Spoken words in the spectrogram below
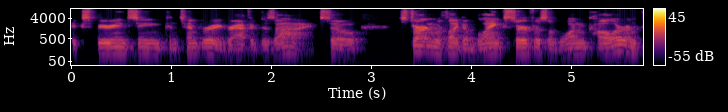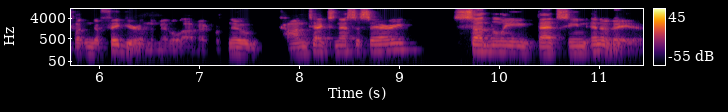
experiencing contemporary graphic design. So, starting with like a blank surface of one color and putting a figure in the middle of it with no context necessary, suddenly that seemed innovative.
